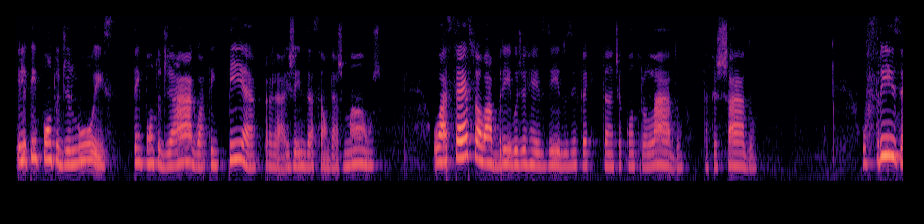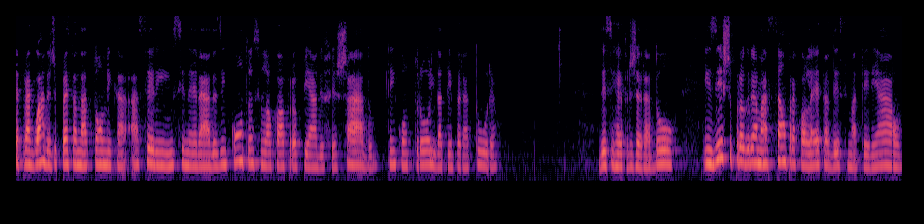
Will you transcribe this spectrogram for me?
Ele tem ponto de luz, tem ponto de água, tem pia para a higienização das mãos, o acesso ao abrigo de resíduos infectantes é controlado, está fechado. O freezer para guarda de peça anatômica a serem incineradas encontra-se em local apropriado e fechado, tem controle da temperatura desse refrigerador, existe programação para coleta desse material,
